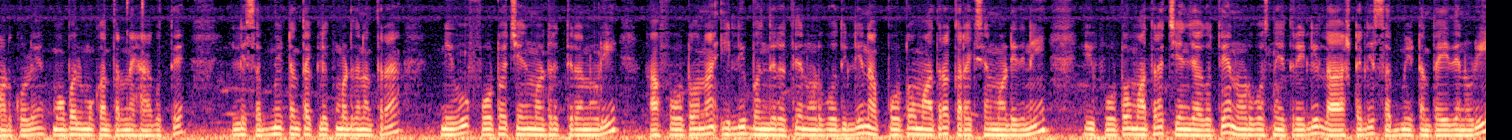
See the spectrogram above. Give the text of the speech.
ಮಾಡ್ಕೊಳ್ಳಿ. ಮೊಬೈಲ್ ಮುಖಾಂತರನೇ ಆಗುತ್ತೆ. ಇಲ್ಲಿ ಸಬ್ಮಿಟ್ ಅಂತ ಕ್ಲಿಕ್ ಮಾಡಿದ ನಂತರ ನೀವು ಫೋಟೋ ಚೇಂಜ್ ಮಾಡಿರ್ತೀರ ನೋಡಿ, ಆ ಫೋಟೋನ ಇಲ್ಲಿ ಬಂದಿರುತ್ತೆ, ನೋಡ್ಬೋದು. ಇಲ್ಲಿ ನಾನು ಫೋಟೋ ಮಾತ್ರ ಕರೆಕ್ಷನ್ ಮಾಡಿದ್ದೀನಿ ಈ ಫೋಟೋ ಮಾತ್ರ ಚೇಂಜ್ ಆಗುತ್ತೆ. ನೋಡ್ಬೋದು ಸ್ನೇಹಿತರೆ, ಇಲ್ಲಿ ಲಾಸ್ಟಲ್ಲಿ ಸಬ್ಮಿಟ್ ಅಂತ ಇದೆ ನೋಡಿ.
